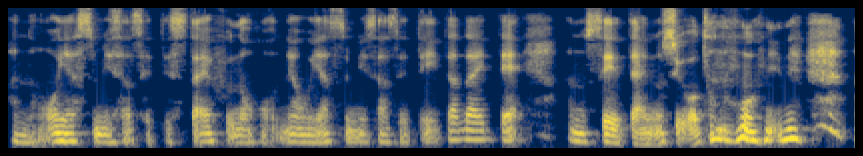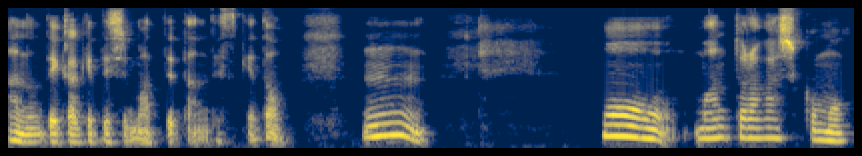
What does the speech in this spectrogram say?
あの、お休みさせて、スタイフの方ね、お休みさせていただいて、あの、生体の仕事の方にね、あの、出かけてしまってたんですけど、うん。もう、マントラ合宿も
